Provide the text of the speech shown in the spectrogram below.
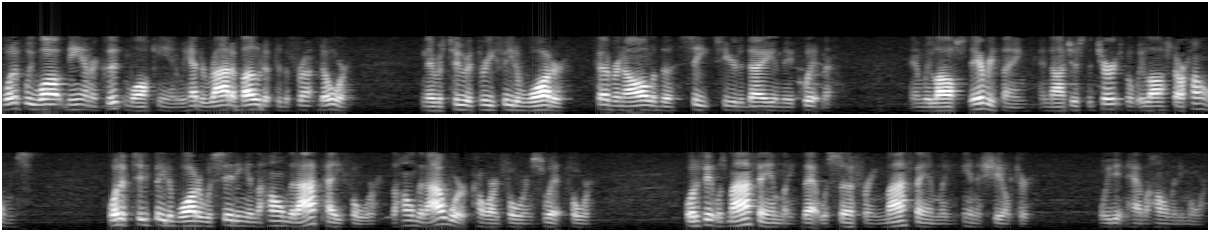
What if we walked in or couldn't walk in? We had to ride a boat up to the front door, and there was two or three feet of water covering all of the seats here today and the equipment, and we lost everything, and not just the church, but we lost our homes. What if two feet of water was sitting in the home that I pay for, the home that I work hard for and sweat for? What if it was my family that was suffering, my family in a shelter? We didn't have a home anymore.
